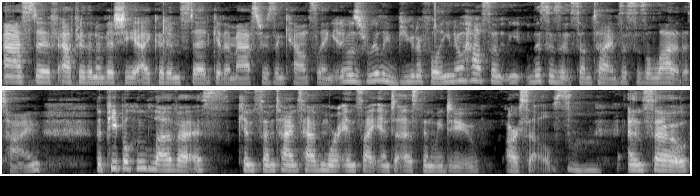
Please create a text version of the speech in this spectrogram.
asked if after the novitiate I could instead get a master's in counseling. And it was really beautiful. You know how some this isn't sometimes, this is a lot of the time. The people who love us can sometimes have more insight into us than we do ourselves. Mm-hmm. And so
